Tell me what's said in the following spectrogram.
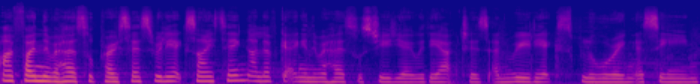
I find the rehearsal process really exciting. I love getting in the rehearsal studio with the actors and really exploring a scene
